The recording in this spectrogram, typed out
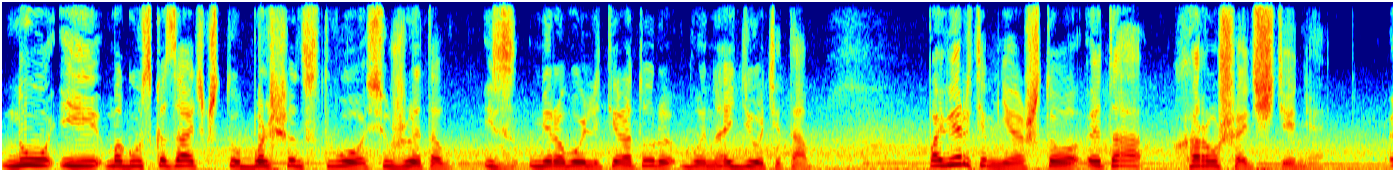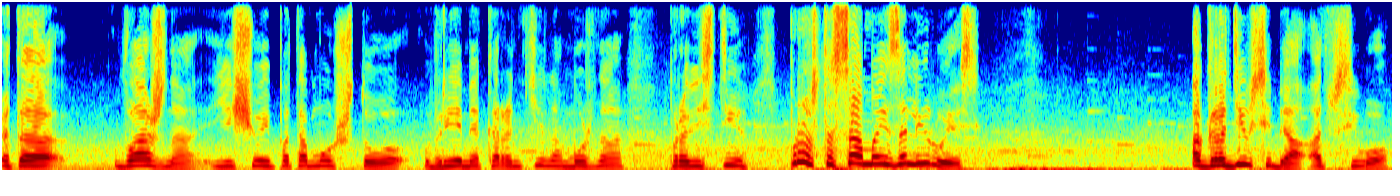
Ну и могу сказать, что большинство сюжетов из мировой литературы вы найдете там. Поверьте мне, что это хорошее чтение. Это важно еще и потому, что время карантина можно провести просто самоизолируясь, оградив себя от всего.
